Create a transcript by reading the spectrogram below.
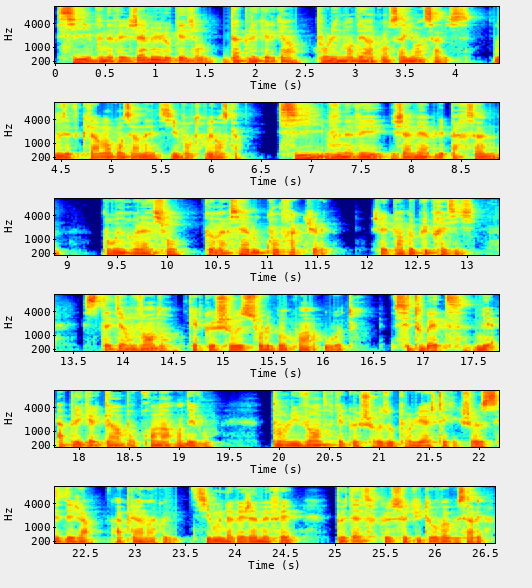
Si vous n'avez jamais eu l'occasion d'appeler quelqu'un pour lui demander un conseil ou un service, vous êtes clairement concerné si vous vous retrouvez dans ce cas. Si vous n'avez jamais appelé personne pour une relation commerciale ou contractuelle, je vais être un peu plus précis, c'est-à-dire vendre quelque chose sur le bon coin ou autre. C'est tout bête, mais appeler quelqu'un pour prendre un rendez-vous, pour lui vendre quelque chose ou pour lui acheter quelque chose, c'est déjà appeler un inconnu. Si vous ne l'avez jamais fait, peut-être que ce tuto va vous servir.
